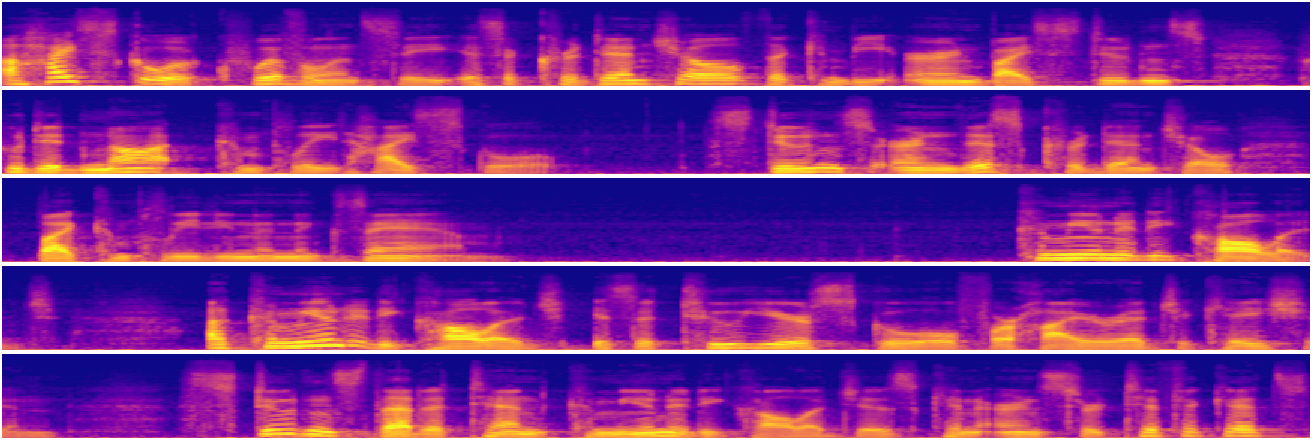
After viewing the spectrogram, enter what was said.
A high school equivalency is a credential that can be earned by students who did not complete high school. Students earn this credential by completing an exam. Community college. A community college is a two-year school for higher education. Students that attend community colleges can earn certificates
